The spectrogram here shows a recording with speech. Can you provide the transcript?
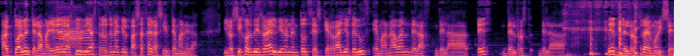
Actualmente la mayoría de las Ah. Biblias traducen aquel pasaje de la siguiente manera. Y los hijos de Israel vieron entonces que rayos de luz emanaban de la, de la tez del rostro de la tez del rostro de Moisés.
